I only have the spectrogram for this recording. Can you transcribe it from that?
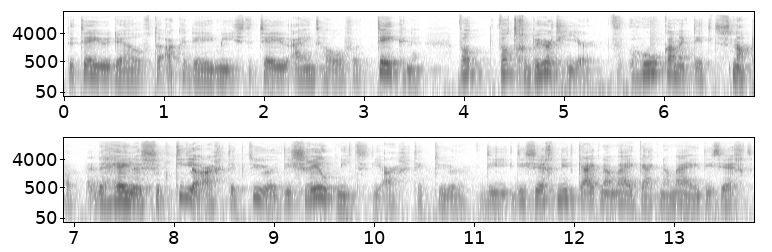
de TU Delft, de academies, de TU Eindhoven tekenen. Wat, wat gebeurt hier? Hoe kan ik dit snappen? De hele subtiele architectuur, die schreeuwt niet, die architectuur. Die, die zegt niet kijk naar mij, kijk naar mij. Die zegt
